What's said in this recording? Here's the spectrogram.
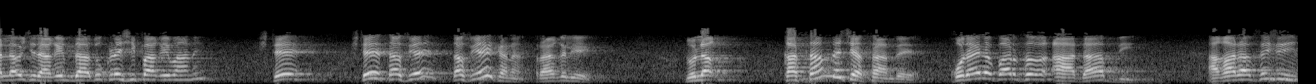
الله چې دا غیم دا دوکړه شي په غیبانه شته شته تاسو یې تاسو یې کنه راغلی نو لا قسم دې چې آسان دی خدای له فرض آداب دي هغه راځي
